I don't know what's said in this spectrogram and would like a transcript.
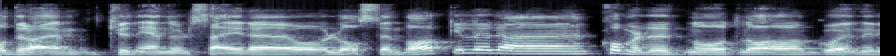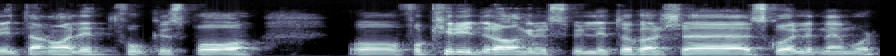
å, dra hjem kun 1-0-seire og låse den bak, eller er, kommer dere nå til å gå inn i vinteren og ha litt fokus på å få krydra angrepsspillet litt og kanskje skåre litt mer mål?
